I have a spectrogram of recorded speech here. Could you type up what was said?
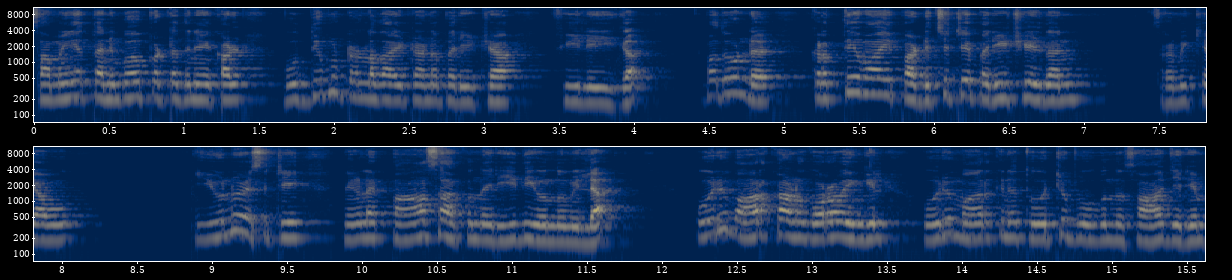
സമയത്ത് അനുഭവപ്പെട്ടതിനേക്കാൾ ബുദ്ധിമുട്ടുള്ളതായിട്ടാണ് പരീക്ഷ ഫീൽ ചെയ്യുക. അപ്പം അതുകൊണ്ട് കൃത്യമായി പഠിച്ചിട്ടേ പരീക്ഷ എഴുതാൻ ശ്രമിക്കാവൂ. യൂണിവേഴ്സിറ്റി നിങ്ങളെ പാസ്സാക്കുന്ന രീതിയൊന്നുമില്ല. ഒരു മാർക്കാണ് കുറവെങ്കിൽ ഒരു മാർക്കിന് തോറ്റുപോകുന്ന സാഹചര്യം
